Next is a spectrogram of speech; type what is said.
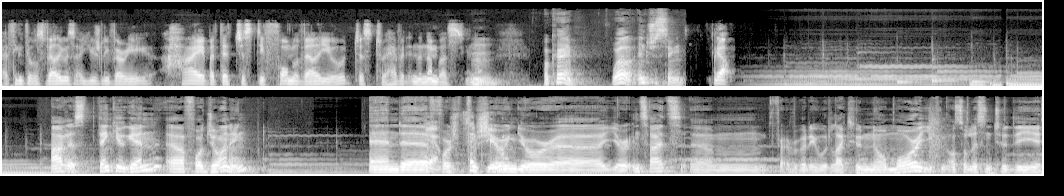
I think those values are usually very high but that's just the formal value just to have it in the numbers you know mm. okay well interesting yeah Aris thank you again uh, for joining and uh, yeah, for, for sharing you. your uh, your insights. Um, for everybody who would like to know more, you can also listen to the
